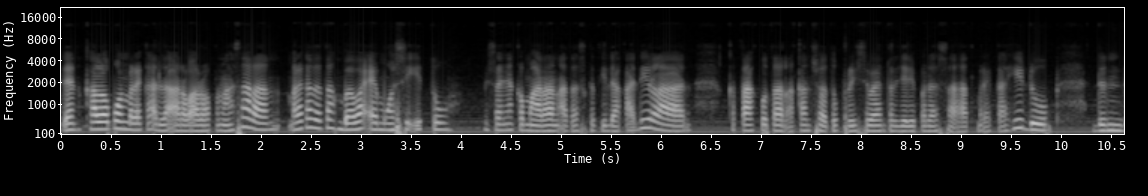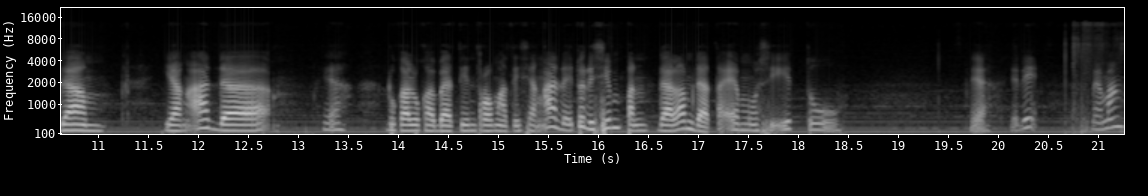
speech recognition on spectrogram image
Dan kalaupun mereka adalah arwah-arwah penasaran mereka tetap bawa emosi itu. Misalnya kemarahan atas ketidakadilan ketakutan akan suatu peristiwa yang terjadi pada saat mereka hidup dendam yang ada ya luka-luka batin traumatis yang ada itu disimpan dalam data emosi itu. Ya jadi memang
